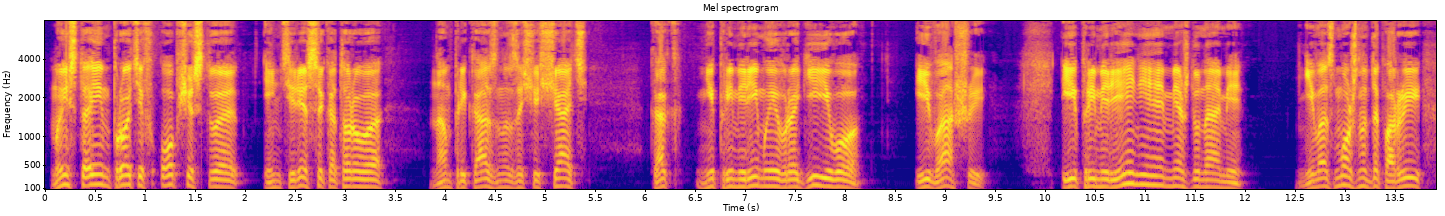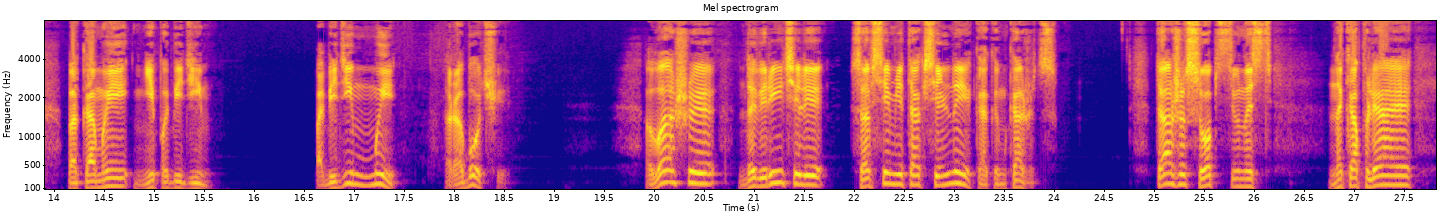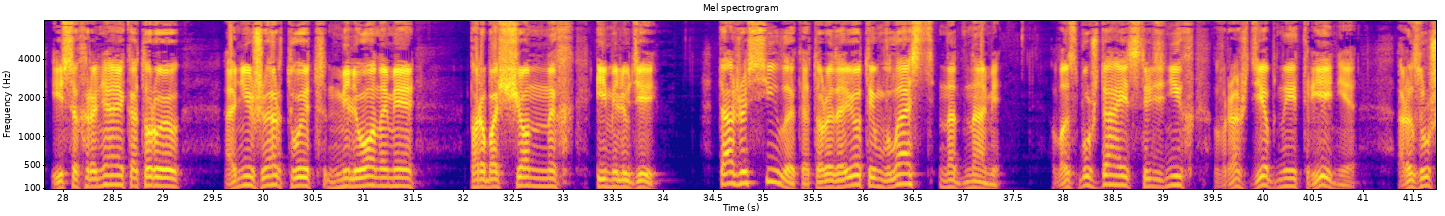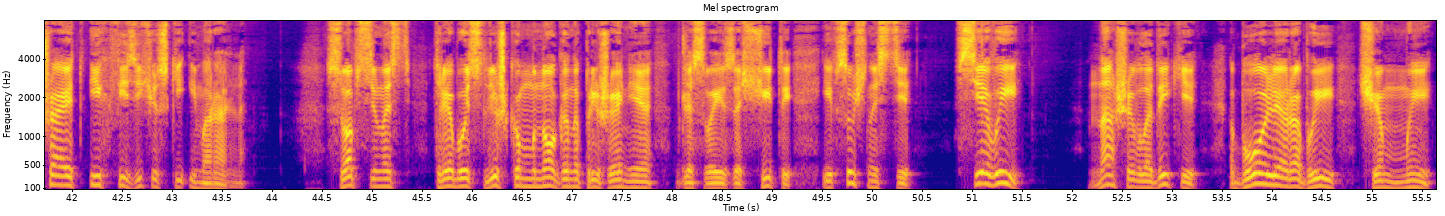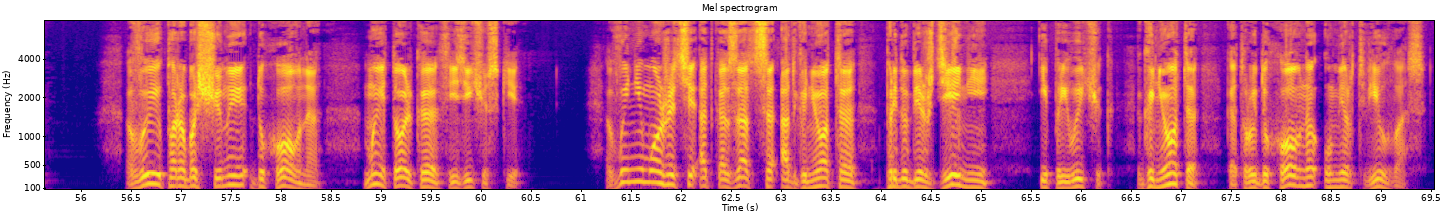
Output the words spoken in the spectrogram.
Мы стоим против общества, интересы которого нам приказано защищать, как непримиримые враги его, и ваши, и примирение между нами невозможно до поры, пока мы не победим. Победим мы, рабочие. Ваши доверители совсем не так сильны, как им кажется. Та же собственность, накопляя и сохраняя которую они жертвуют миллионами порабощенных ими людей. Та же сила, которая дает им власть над нами, возбуждает среди них враждебные трения, разрушает их физически и морально. Собственность требует слишком много напряжения для своей защиты, и, в сущности, все вы, Наши владыки более рабы, чем мы. Вы порабощены духовно, мы только физически. Вы не можете отказаться от гнета предубеждений и привычек, гнета, который духовно умертвил вас.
